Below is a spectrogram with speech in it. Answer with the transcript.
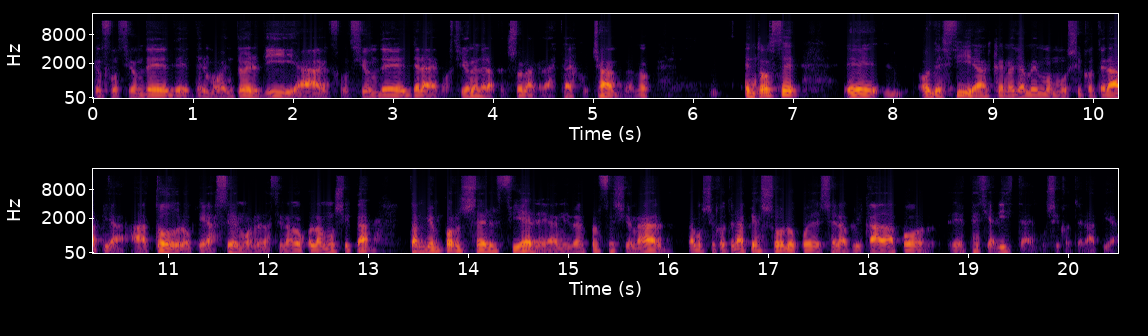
en función del momento del día, en función de, las emociones de la persona que la está escuchando. ¿no? Entonces, eh, os decía que no llamemos musicoterapia a todo lo que hacemos relacionado con la música, también por ser fieles a nivel profesional. La musicoterapia solo puede ser aplicada por especialistas en musicoterapia.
